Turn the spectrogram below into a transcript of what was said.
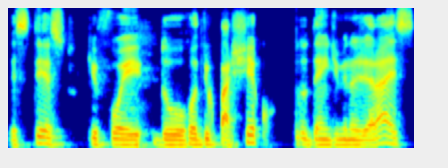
esse texto, que foi do Rodrigo Pacheco, do DEM de Minas Gerais,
